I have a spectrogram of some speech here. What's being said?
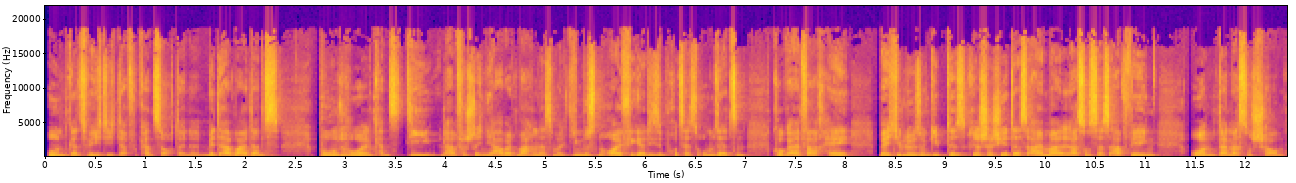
Und ganz wichtig, dafür kannst du auch deine Mitarbeiter ins Boot holen, kannst die in Anführungsstrichen die Arbeit machen lassen, weil die müssen häufiger diese Prozesse umsetzen. Guck einfach, hey, welche Lösung gibt es? Recherchiert das einmal, lass uns das abwägen und dann lass uns schauen.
